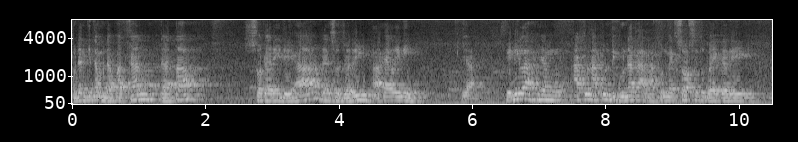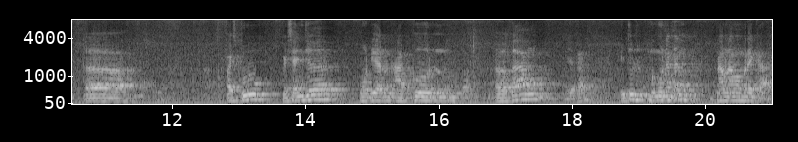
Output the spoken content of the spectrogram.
Kemudian kita mendapatkan data saudari DA dan saudari HL ini. Ya, inilah yang akun-akun digunakan, akun medsos itu baik dari uh, Facebook, Messenger, kemudian akun uh, bank, ya kan? Itu menggunakan nama-nama mereka.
